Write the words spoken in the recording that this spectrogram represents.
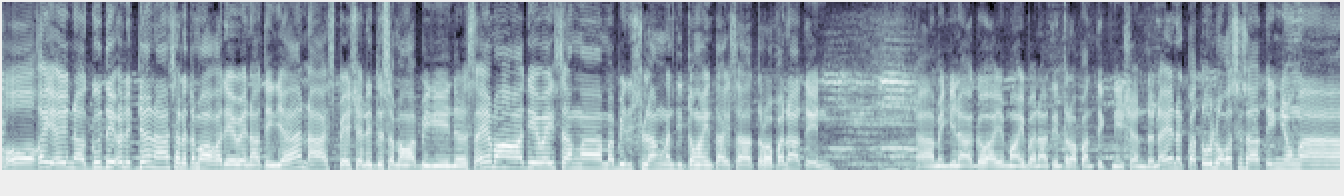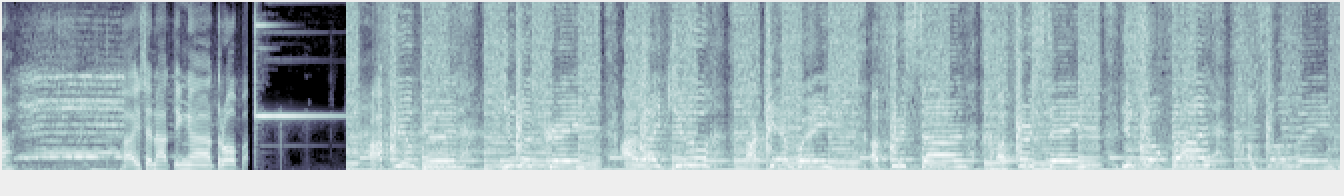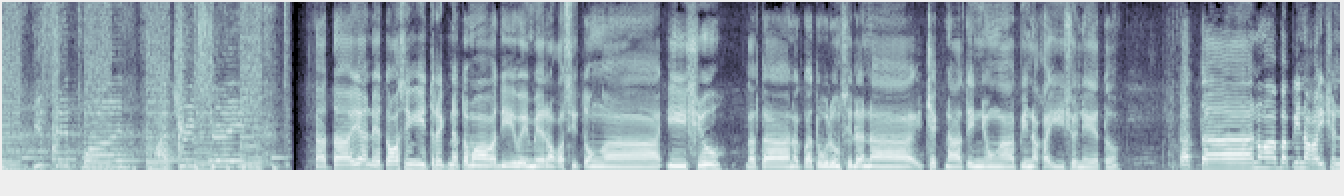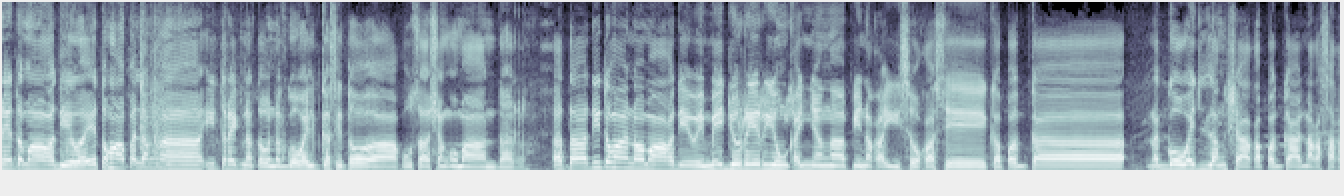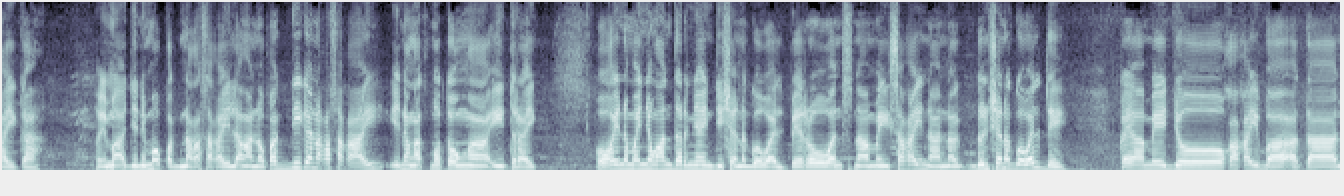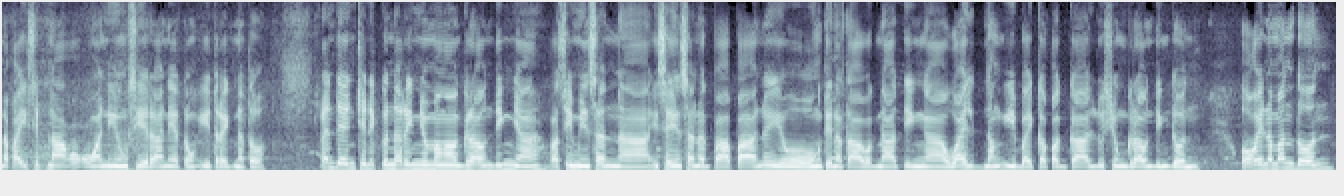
Okay, ayun na. Good day ulit dyan ha, sa lahat ng mga kadiway natin dyan. ah, especially doon sa mga beginners. Ayun mga kadiway, isang ah, mabilis lang. Nandito ngayon tayo sa tropa natin. Ah, may ginagawa yung mga iba natin tropang technician doon. Ayun, nagpatulong kasi sa atin yung ah, ah, isa nating ah, tropa. I feel good, you look great I like you, I can't wait A first time, a first date You're so fine, I'm so At ah, yan, ito kasing e-trek na to mga kadiway, meron kasi itong ah, issue. At ah, nagpatulong sila na i-check natin yung ah, pinaka-issue nito. At ah, ano nga ba pinaka-issue nito mga kadiway? Ito nga palang ah, e-trek na to, nagwa-wild kasi to, ah, kusa siyang umaandar. At ah, dito nga no mga kadiway, medyo rare yung kanyang ah, pinaka-ISO kasi kapag ka naggo-wild lang siya kapag ka nakasakay ka. So, imagine mo pag nakasakay lang ano, pag di ka nakasakay, inangat mo tong ah, e-trike, okay naman yung under niya, hindi siya nagwa-wild. Pero once na may sakay na, nag, doon siya nagwa-wild eh. Kaya medyo kakaiba at ah, napaisip na ako kung ano yung sira nitong e-trike na to. And then, chinik ko na rin yung mga grounding niya kasi minsan na isa yun sa nagpapaano eh, yung tinatawag nating ah, wild ng e-bike kapag ka loose yung grounding doon. Okay naman doon.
